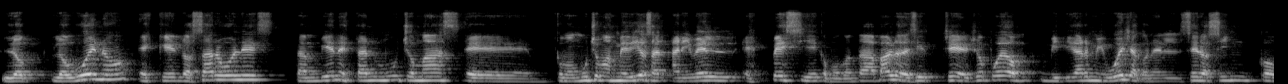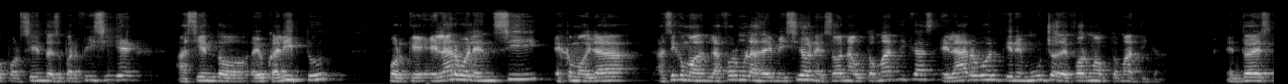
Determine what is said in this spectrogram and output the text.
Lo, bueno es que los árboles también están mucho más, eh, como mucho más medidos a, nivel especie, como contaba Pablo, decir, che, yo puedo mitigar mi huella con el 0,5% de superficie haciendo eucaliptus, porque el árbol en sí es como ya, así como las fórmulas de emisiones son automáticas, el árbol tiene mucho de forma automática. Entonces,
